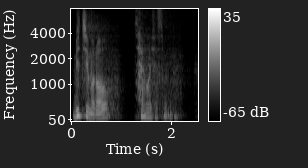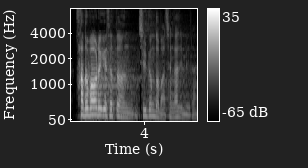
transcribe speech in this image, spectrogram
믿짐으로 사용하셨습니다. 사도 바울에게 있었던 질병도 마찬가지입니다.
